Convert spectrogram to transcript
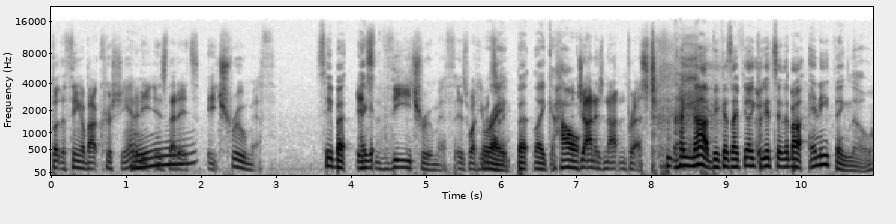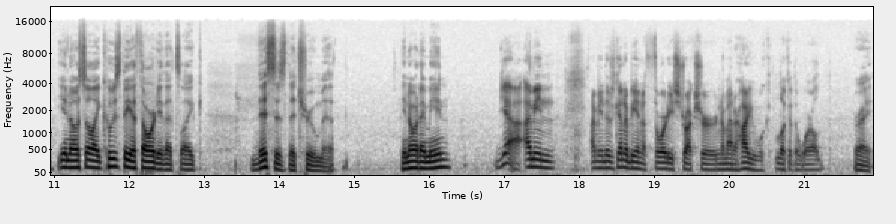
But the thing about Christianity is that it's a true myth. See, but It's the true myth, is what he would right. say." But like, how? John is not impressed. I'm not because I feel like you could say that about anything, though. You know, so like, who's the authority that's like, this is the true myth? You know what I mean? yeah, I mean, I mean, there's going to be an authority structure no matter how you look- at the world. Right.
